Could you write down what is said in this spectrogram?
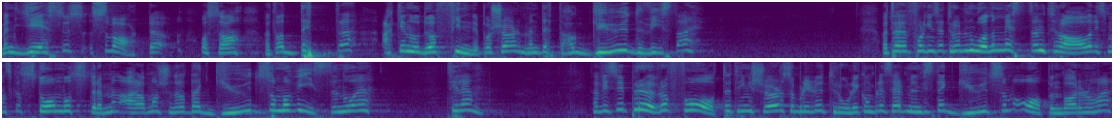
Men Jesus svarte og sa, 'Vet du hva, dette er ikke noe du har funnet på sjøl, men dette har Gud vist deg.' Vet du, folkens, jeg tror Noe av det mest sentrale hvis man skal stå mot strømmen, er at man skjønner at det er Gud som må vise noe til en. Hvis vi prøver å få til ting sjøl, så blir det utrolig komplisert. Men hvis det er Gud som åpenbarer noe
